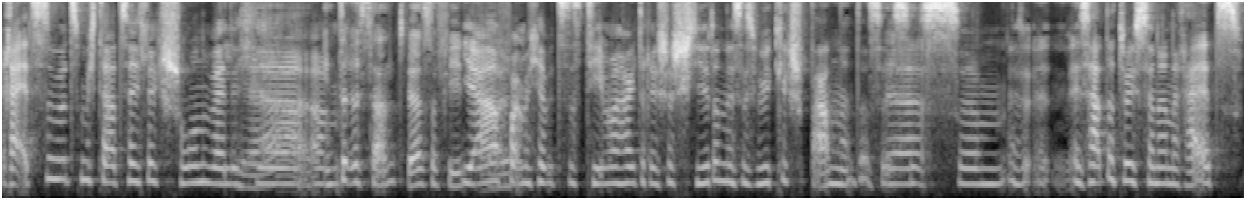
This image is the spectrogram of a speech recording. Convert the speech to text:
reizen würde es mich tatsächlich schon, weil ich ja... ja ähm, interessant wäre es auf jeden ja, Fall. Ja, vor allem ich habe jetzt das Thema halt recherchiert und es ist wirklich spannend. Also ja. es, ist, ähm, es, es hat natürlich seinen Reiz,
